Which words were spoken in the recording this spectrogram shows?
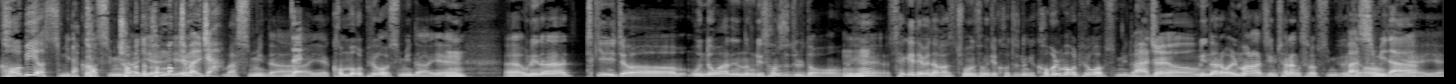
겁이었습니다. 겁. 처음부터 예, 겁 먹지 예. 말자. 맞습니다. 네. 예, 겁먹을 필요가 없습니다. 예. 음. 에, 우리나라 특히 저 운동하는 우리 선수들도 예, 세계 대회 나가서 좋은 성적 거두는 게 겁을 먹을 필요가 없습니다. 맞아요. 우리나라 얼마나 지금 자랑스럽습니까? 그죠? 맞습니다. 예, 예.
